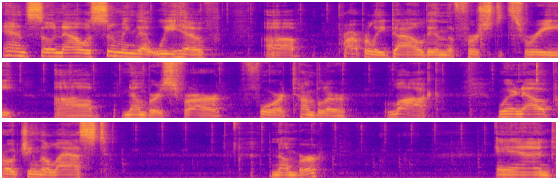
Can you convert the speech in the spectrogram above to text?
And so now assuming that we have uh, properly dialed in the first three uh, numbers for our four tumbler lock, we're now approaching the last number. And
